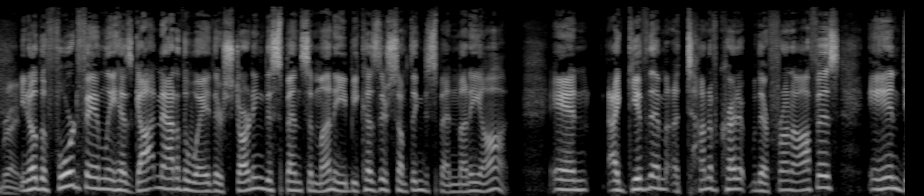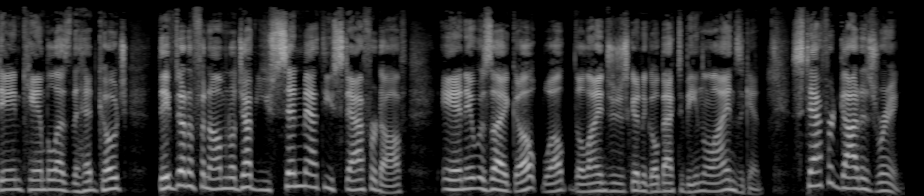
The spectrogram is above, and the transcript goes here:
Right. You know, the Ford family has gotten out of the way. They're starting to spend some money because there's something to spend money on. And I give them a ton of credit with their front office and Dan Campbell as the head coach. They've done a phenomenal job. You send Matthew Stafford off, and it was like, oh, well, the Lions are just going to go back to being the Lions again. Stafford got his ring.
